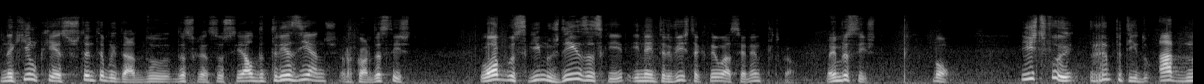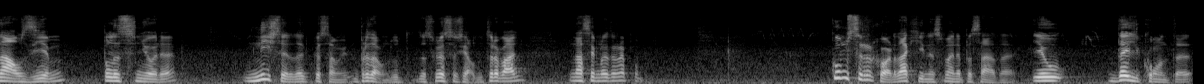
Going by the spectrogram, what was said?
naquilo que é a sustentabilidade do, da Segurança Social de 13 anos. Recorda-se disto. Logo a seguir, nos dias a seguir, e na entrevista que deu à CNN de Portugal. Lembra-se disto? Bom, isto foi repetido ad nauseam pela senhora Ministra da Educação, perdão, do, da Segurança Social do Trabalho, na Assembleia da República. Como se recorda aqui na semana passada, eu dei-lhe conta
